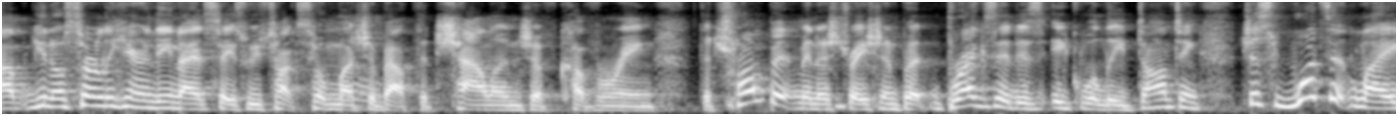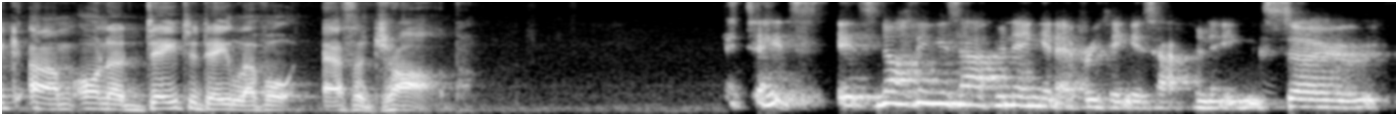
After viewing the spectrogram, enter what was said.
um, you know, certainly here in the United States, we've talked so much about the challenge of covering the Trump administration, but Brexit is equally daunting. Just what's it like um, on a day to day level as a job? it's it's nothing is happening and everything is happening. So you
